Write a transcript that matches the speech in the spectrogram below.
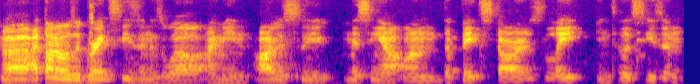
Uh, I thought it was a great season as well. I mean, obviously, missing out on the big stars late into the season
